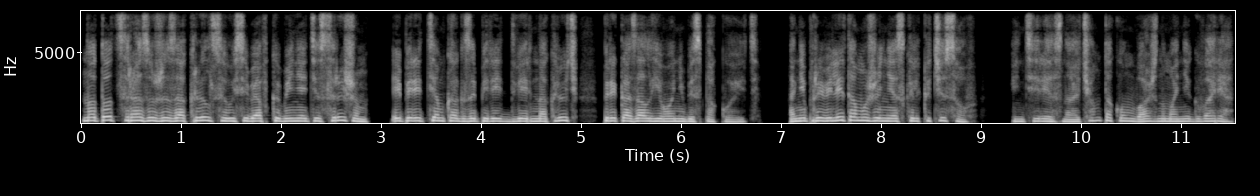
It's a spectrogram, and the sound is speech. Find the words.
но тот сразу же закрылся у себя в кабинете с рыжим и перед тем, как запереть дверь на ключ, приказал его не беспокоить. Они провели там уже несколько часов. Интересно, о чем таком важном они говорят?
